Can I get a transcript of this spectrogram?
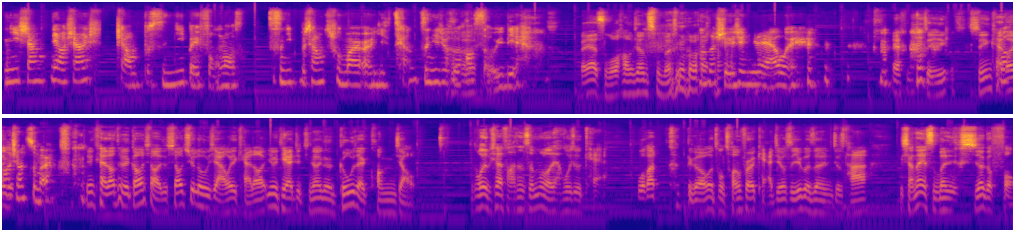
你想你要想象，不是你被封了，只是你不想出门而已，这样子你就会好受一点。”关键是我好想出门。我说谢谢你的安慰。哎，最近最近看到我好想出门。最近看到特别搞笑，就小区楼下，我就看到有一天就听到一个狗在狂叫，我也不晓得发生什么了，然后我就看，我把 这个我从窗户儿看，就是有个人，就是他。相当于是门吸了个缝，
